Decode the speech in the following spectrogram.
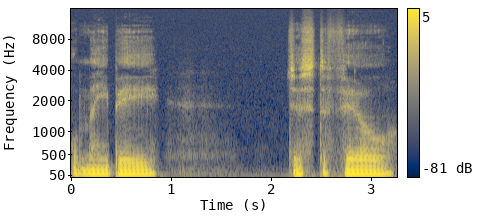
Or maybe just to feel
